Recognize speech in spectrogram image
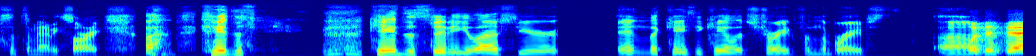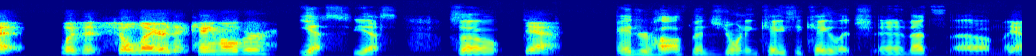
Cincinnati? Sorry, uh, Kansas Kansas City last year in the Kasey Kalich trade from the Braves. Um, Wasn't that was it Soler that came over? Yes, yes. So Yeah, Andrew Hoffman's joining Kasey Kalich, and that's oh Yeah.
